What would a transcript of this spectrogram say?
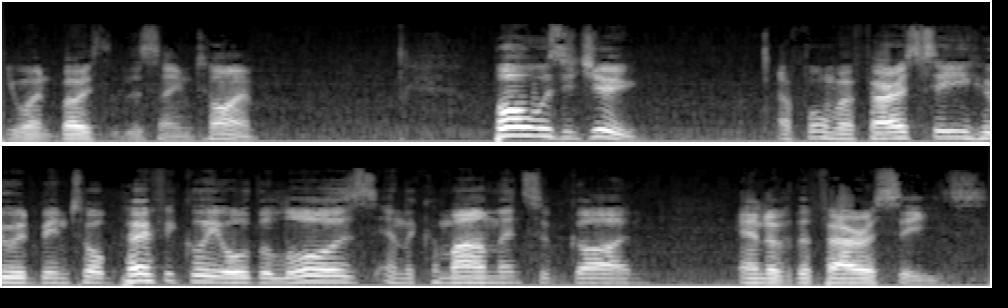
You weren't both at the same time. Paul was a Jew, a former Pharisee who had been taught perfectly all the laws and the commandments of God and of the Pharisees.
